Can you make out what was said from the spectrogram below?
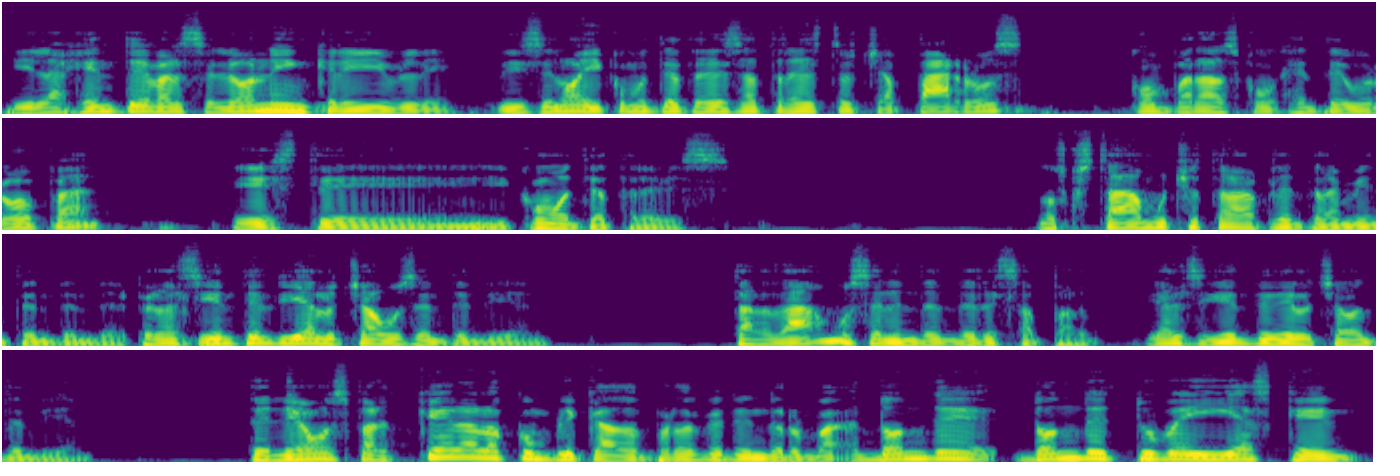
y la gente de Barcelona increíble. Dicen, oye, ¿cómo te atreves a traer estos chaparros comparados con gente de Europa? Este, ¿y cómo te atreves? Nos costaba mucho trabajo el entrenamiento entender, pero al siguiente día los chavos entendían. Tardamos en entender esa parte y al siguiente día los chavos entendían. Teníamos part- ¿Qué era lo complicado? Perdón que te interrumpa. ¿Dónde, dónde tú veías que,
